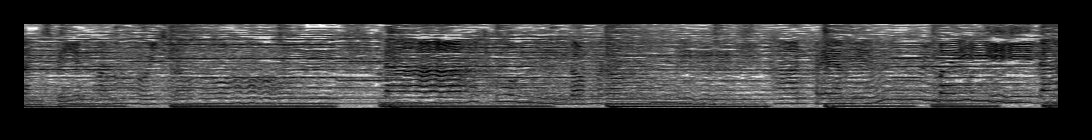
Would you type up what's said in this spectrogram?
តាំងស្ពានឲ្យឆ្លងដាធួងដំរងឋានព្រះបៃតា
